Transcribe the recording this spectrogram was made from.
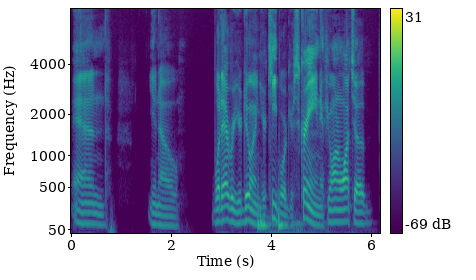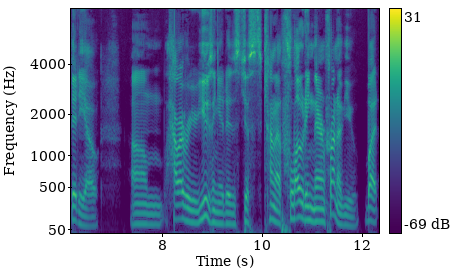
and you know whatever you're doing, your keyboard, your screen. If you want to watch a video, um, however you're using it is just kind of floating there in front of you. But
